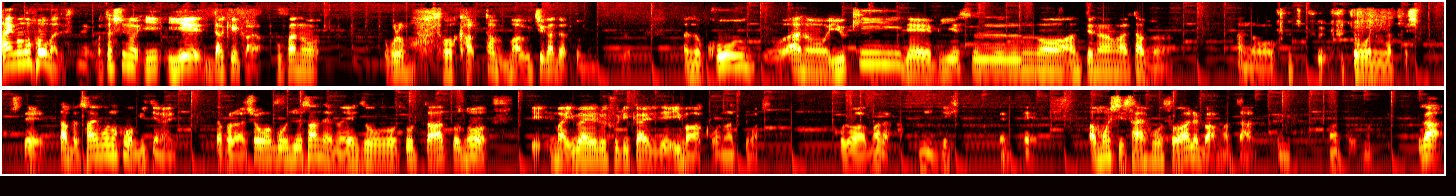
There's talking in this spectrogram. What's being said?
最後の方がですね、私の家だけか、他のところもそうか、多分まあ内側だと思うんですけど、あの、こう、あの、雪で BS のアンテナが多分、あの、不不調になってしまいまして、多分最後の方見てない。だから昭和53年の映像を撮った後の、まあ、いわゆる振り返りで今はこうなってます。これはまだ確認できてませんで、まあ、もし再放送あればまた見てみようかなと思っていますが、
